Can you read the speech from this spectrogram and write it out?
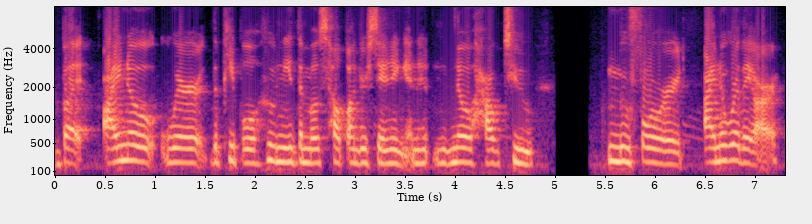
but I know where the people who need the most help understanding and know how to move forward, I know where they are.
